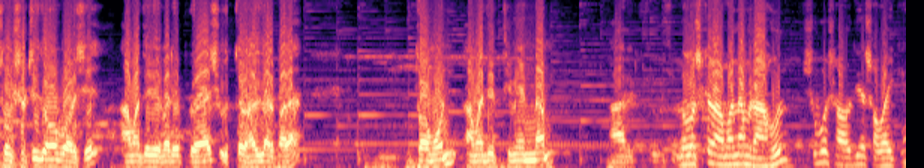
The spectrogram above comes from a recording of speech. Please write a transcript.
চৌষট্টিতম বর্ষে আমাদের এবারে প্রয়াস উত্তর হালদার পাড়া দমন আমাদের থিমের নাম। আর নমস্কার আমার নাম রাহুল। শুভ শারদিয়া সবাইকে।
